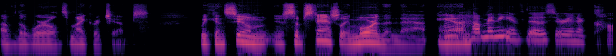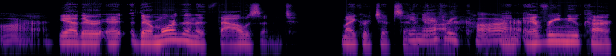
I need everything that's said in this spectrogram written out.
of the world's microchips. We consume substantially more than that. And how many of those are in a car? Yeah, there uh, there are more than a thousand microchips in, in car. every car. In every new car.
